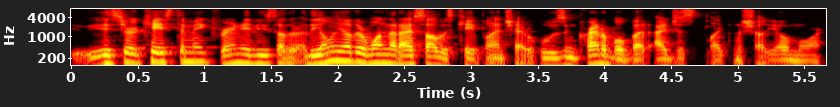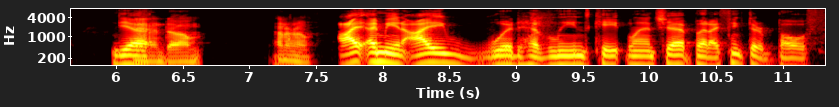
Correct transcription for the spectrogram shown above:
is there a case to make for any of these other the only other one that i saw was cate blanchett who was incredible but i just like michelle yeoh more yeah. and um i don't know I, I mean, I would have leaned Cate Blanchett, but I think they're both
